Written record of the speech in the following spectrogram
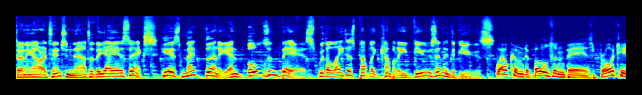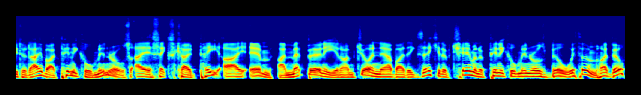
Turning our attention now to the ASX, here's Matt Birney and Bulls and Bears with the latest public company views and interviews. Welcome to Bulls and Bears, brought to you today by Pinnacle Minerals, ASX code PIM. I'm Matt Birney and I'm joined now by the Executive Chairman of Pinnacle Minerals, Bill Witham. Hi, Bill.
